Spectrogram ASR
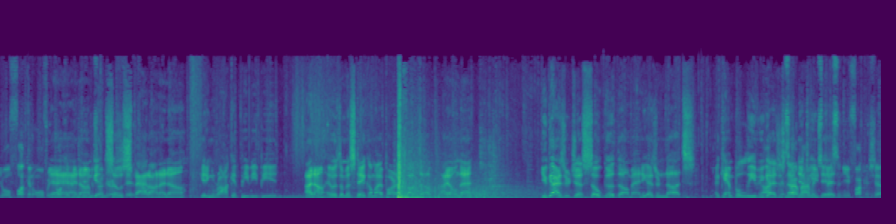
You're fucking awful. Yeah, yeah, I know. I'm getting so shit, spat on. I know. Getting rocket PvP'd. I know. It was a mistake on my part. I fucked up. I own that. You guys are just so good, though, man. You guys are nuts. I can't believe you Right, guys just so now did man, what you did. You fucking shit.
